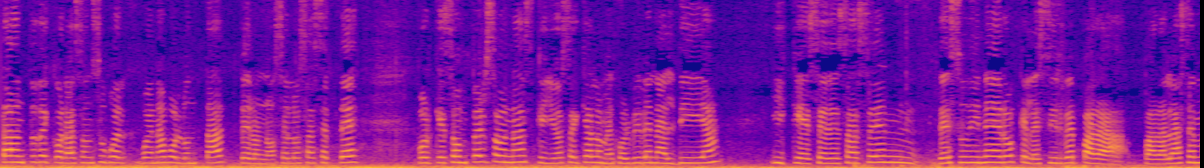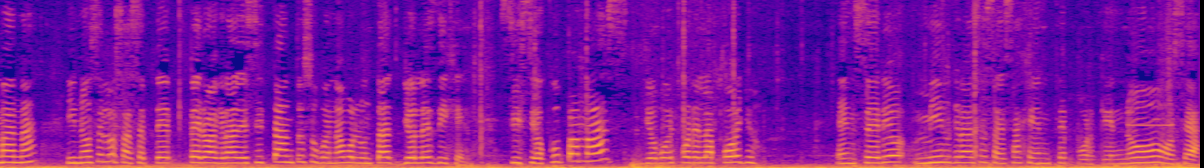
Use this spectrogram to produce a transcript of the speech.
tanto de corazón su bu- buena voluntad, pero no se los acepté porque son personas que yo sé que a lo mejor viven al día y que se deshacen de su dinero que les sirve para, para la semana y no se los acepté, pero agradecí tanto su buena voluntad. Yo les dije, si se ocupa más, yo voy por el apoyo. En serio, mil gracias a esa gente porque no, o sea,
